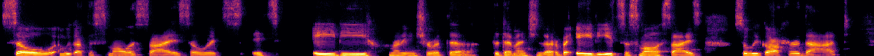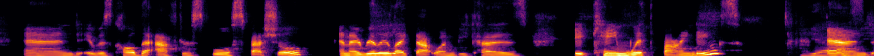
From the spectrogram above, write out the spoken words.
So we got the smallest size. So it's it's 80 i'm not even sure what the the dimensions are but 80 it's the smallest size so we got her that and it was called the after school special and i really like that one because it came with bindings yes. and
